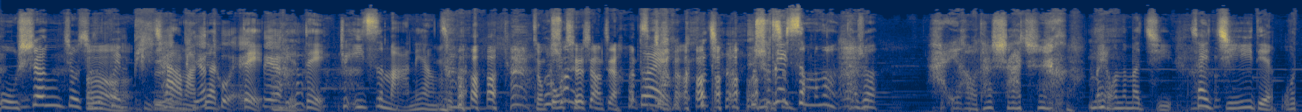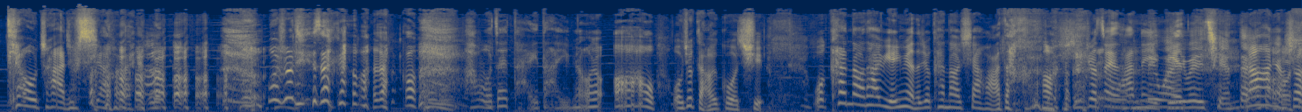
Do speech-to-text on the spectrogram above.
武生，就是会劈叉嘛？叫对对对，就一字马那样子的。从公车上这样。对，我说 你怎么了？他说。还好他刹车 没有那么急，再急一点，我跳叉就下来了。我说你在干嘛？然后啊，我在台大医院。我说哦，我就赶快过去。我看到他远远的就看到夏华大老师就在他那边。另外一位前代。然后他讲说，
